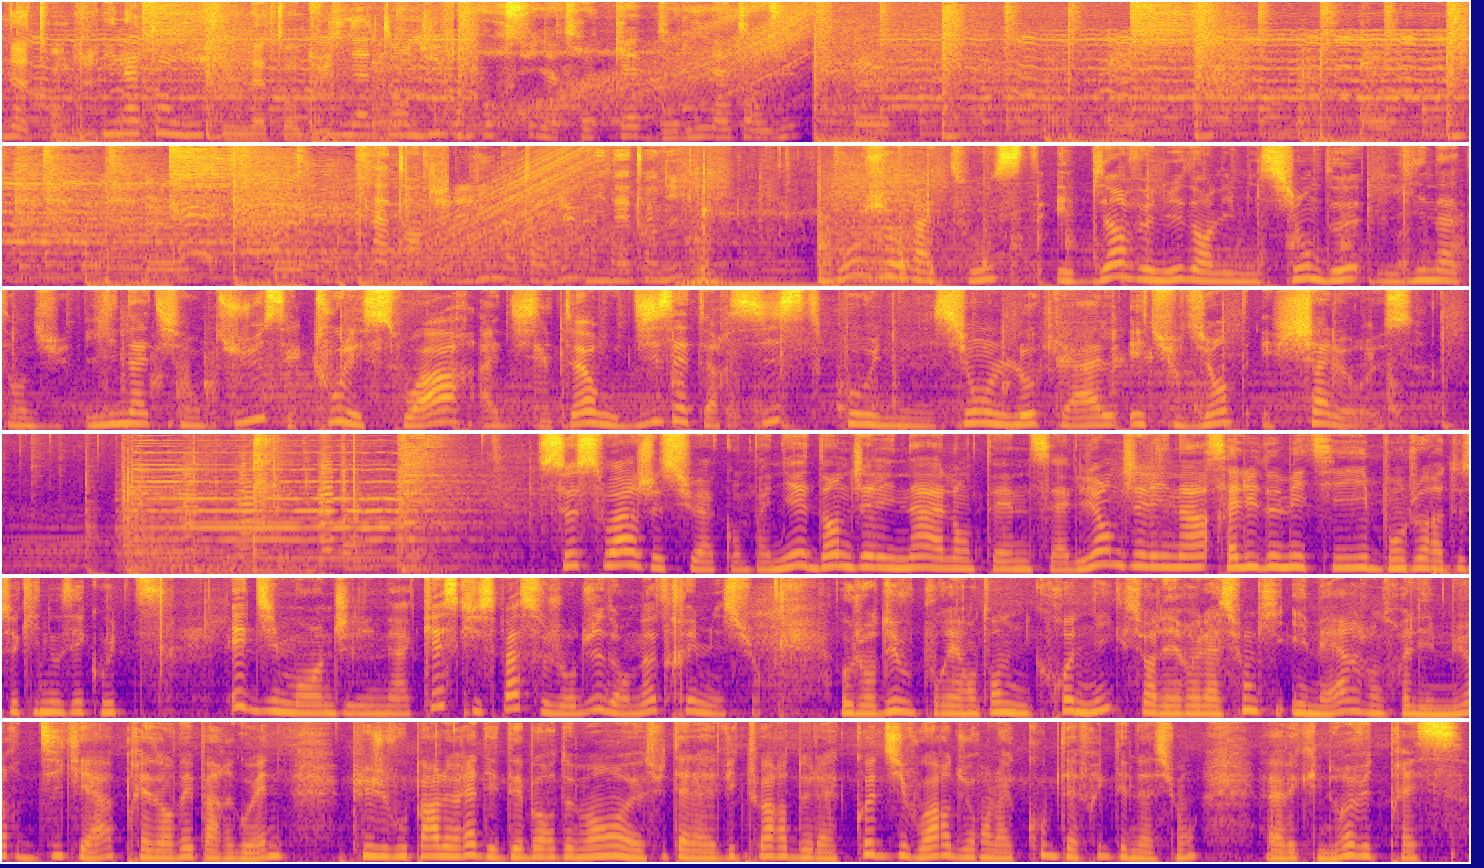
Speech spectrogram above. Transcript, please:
L'inattendu. L'inattendu. L'inattendu. L'inattendu. On poursuit notre quête de l'inattendu. L'inattendu. L'inattendu. Bonjour à tous et bienvenue dans l'émission de L'Inattendu. L'Inattendu, c'est tous les soirs à 17h ou 17h06 pour une émission locale, étudiante et chaleureuse. Ce soir, je suis accompagnée d'Angelina à l'antenne. Salut Angelina Salut Dométi, bonjour à tous ceux qui nous écoutent. Et dis-moi Angelina, qu'est-ce qui se passe aujourd'hui dans notre émission? Aujourd'hui, vous pourrez entendre une chronique sur les relations qui émergent entre les murs d'IKEA présentée par Gwen. Puis je vous parlerai des débordements euh, suite à la victoire de la Côte d'Ivoire durant la Coupe d'Afrique des Nations avec une revue de presse.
